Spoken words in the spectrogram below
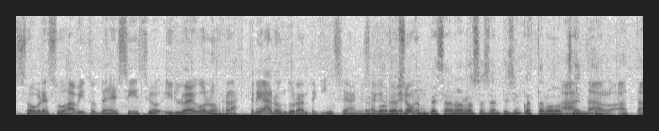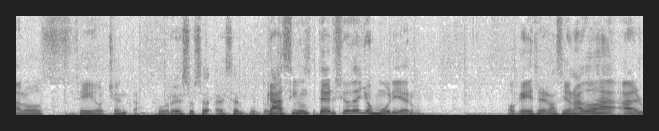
sobre sus hábitos de ejercicio y luego los rastrearon durante 15 años. O sea que Por eso tuvieron empezaron a los 65 hasta los 80. hasta, hasta los... Sí, 80. Por eso, ese, es el punto. Casi que un te tercio de ellos murieron. Ok, relacionados a- al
